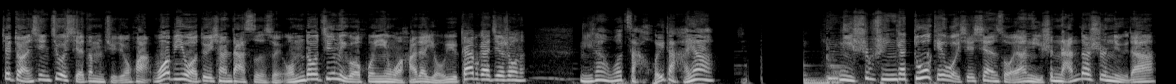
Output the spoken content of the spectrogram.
这短信就写这么几句话：我比我对象大四岁，我们都经历过婚姻，我还在犹豫该不该接受呢？你让我咋回答呀？你是不是应该多给我一些线索呀？你是男的，是女的？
